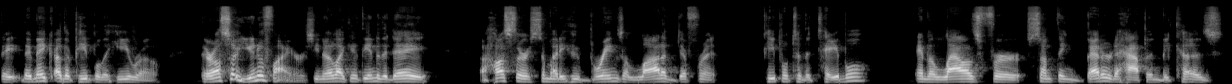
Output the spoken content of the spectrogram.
They they make other people the hero. They're also unifiers. You know, like at the end of the day, a hustler is somebody who brings a lot of different people to the table and allows for something better to happen because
